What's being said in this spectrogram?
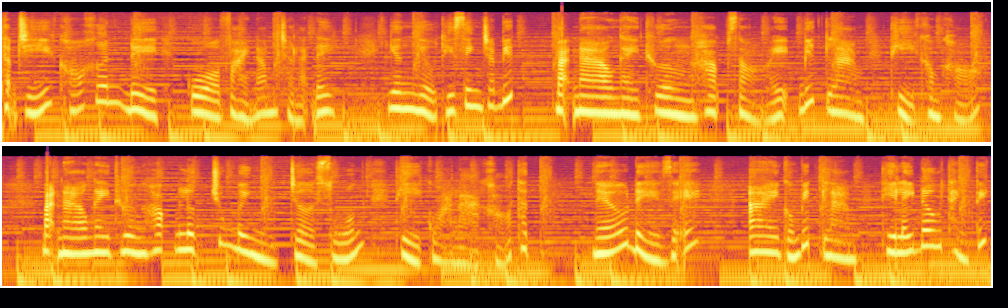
thậm chí khó hơn đề của vài năm trở lại đây nhưng nhiều thí sinh cho biết bạn nào ngày thường học giỏi, biết làm thì không khó. Bạn nào ngày thường học lực trung bình trở xuống thì quả là khó thật. Nếu để dễ, ai cũng biết làm thì lấy đâu thành tích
